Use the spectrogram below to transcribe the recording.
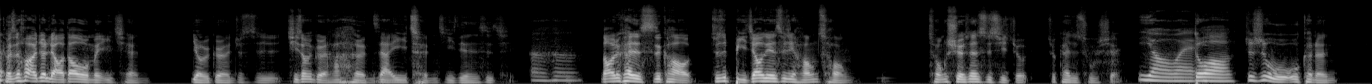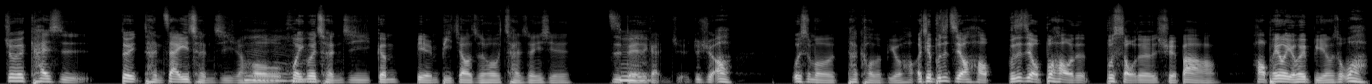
可是后来就聊到我们以前。有一个人，就是其中一个人，他很在意成绩这件事情。嗯哼，然后我就开始思考，就是比较这件事情，好像从从学生时期就就开始出现。有哎、欸，对啊，就是我我可能就会开始对很在意成绩，然后会因为成绩跟别人比较之后产生一些自卑的感觉，嗯、就觉得哦，为什么他考的比我好？而且不是只有好，不是只有不好的不熟的学霸哦，好朋友也会比，说哇，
